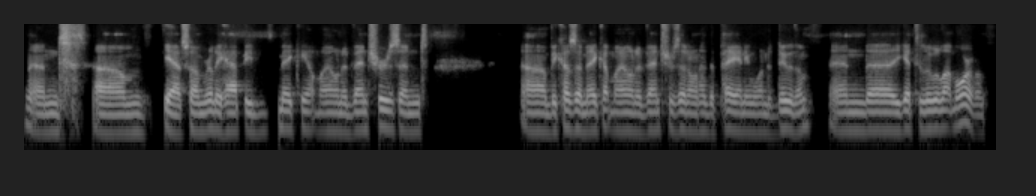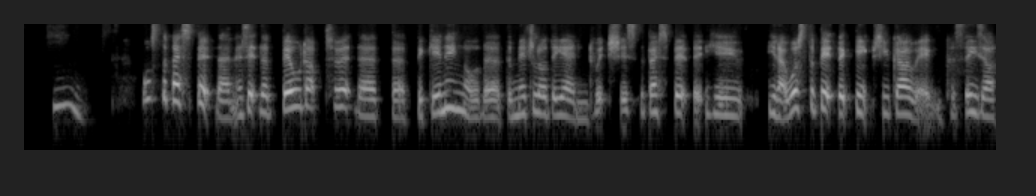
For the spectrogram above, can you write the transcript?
And um, yeah, so I'm really happy making up my own adventures. And uh, because I make up my own adventures, I don't have to pay anyone to do them. And uh, you get to do a lot more of them. Hmm. What's the best bit then? Is it the build up to it, the the beginning, or the the middle or the end? Which is the best bit that you you know? What's the bit that keeps you going? Because these are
